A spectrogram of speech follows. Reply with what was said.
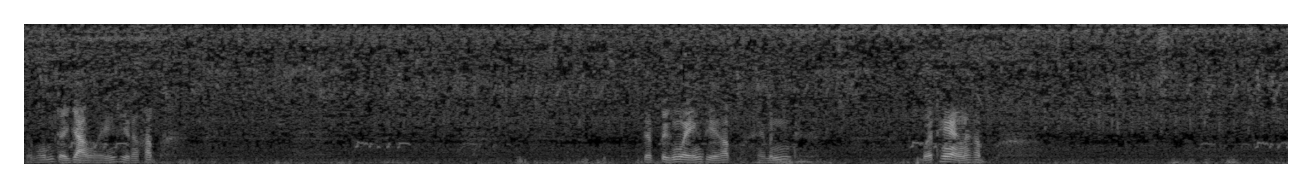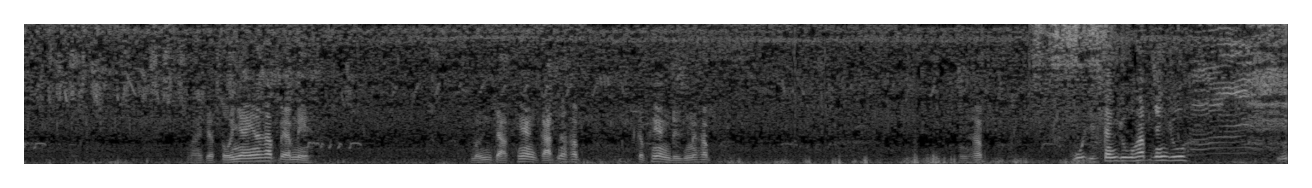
เดี๋ยว ผมจะย่างไว้ทีนะครับจะตึงไว้ทีครับ ให้มันเบิดแห้งนะครับอาจจะตัวใหญ่นะครับ แบบนี้มึงจากแห้งกัดนะครับ กับแห้งดึงนะครับนี่ครับอุ้ยยังอยู่ครับยังอยู่อยู่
